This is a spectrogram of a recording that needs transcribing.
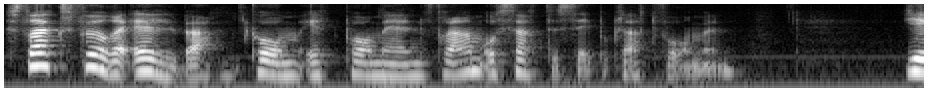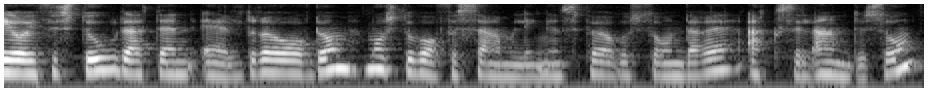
Strax före elva kom ett par män fram och satte sig på plattformen. Georg förstod att den äldre av dem måste vara församlingens föreståndare Axel Andersson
